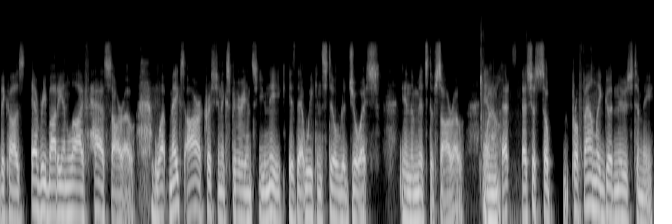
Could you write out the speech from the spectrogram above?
because everybody in life has sorrow. Mm-hmm. What makes our Christian experience unique is that we can still rejoice in the midst of sorrow. And wow. that's that's just so profoundly good news to me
